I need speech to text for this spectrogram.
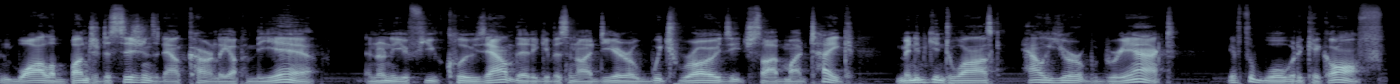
And while a bunch of decisions are now currently up in the air, and only a few clues out there to give us an idea of which roads each side might take, many begin to ask how Europe would react if the war were to kick off.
